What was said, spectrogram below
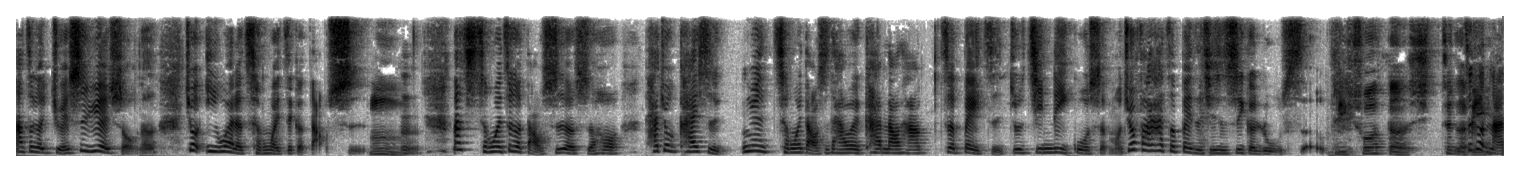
那这个爵士乐手呢就意外的成为这个导师。嗯嗯，那成为这个导师的时时候，他就开始，因为成为导师，他会看到他这辈子就是经历过什么，就发现他这辈子其实是一个乳蛇。你说的这个这个男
